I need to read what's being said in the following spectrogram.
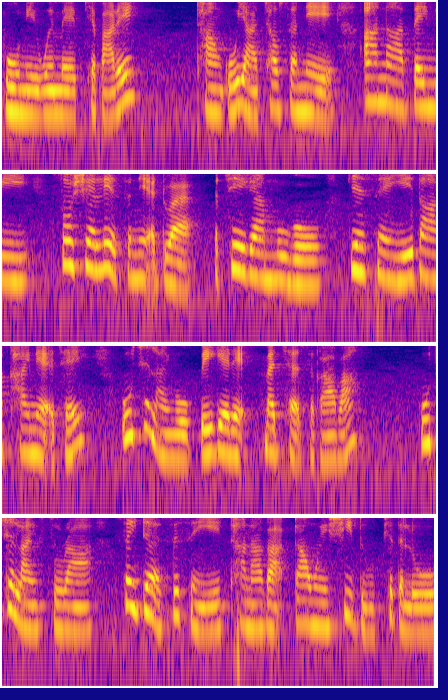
ဘိုနေဝင်ပဲဖြစ်ပါတယ်။1962အာနာသိမ့်ပြီးဆိုရှယ်လစ်စနစ်အတွက်အခြေခံမူကို ပြင်ဆင်ရေးသားခိုင်းတဲ့အချိန်ဦးချစ်လိုင်ကိုပေးခဲ့တဲ့မှတ်ချက်စကားပါ။ ဦးချစ်လိုင်ဆိုတာစိတ်သက်စစ်စင်ရေးဌာနကတာဝန်ရှိသူဖြစ်တယ်လို့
